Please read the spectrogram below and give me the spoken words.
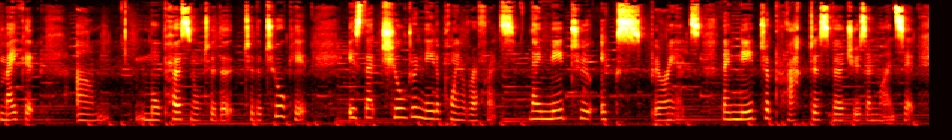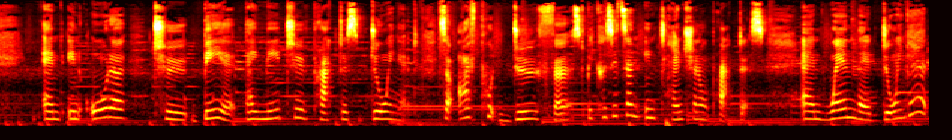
make it um, more personal to the to the toolkit is that children need a point of reference. They need to experience. They need to practice virtues and mindset. And in order to be it, they need to practice doing it. So I've put do first because it's an intentional practice. And when they're doing it,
